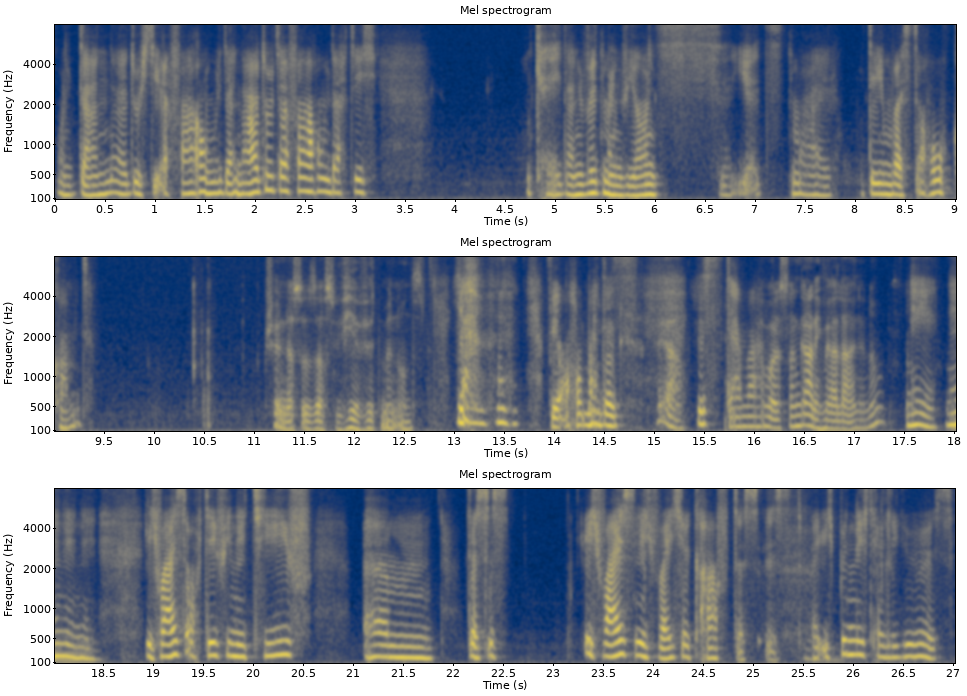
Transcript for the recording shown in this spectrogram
Und dann äh, durch die Erfahrung mit der Nahtoderfahrung dachte ich, okay, dann widmen wir uns jetzt mal dem, was da hochkommt. Schön, dass du sagst, wir widmen uns. Ja, wie auch immer das ja. ist. Aber, aber das ist dann gar nicht mehr alleine, ne? Nee, nee, nee, nee. Ich weiß auch definitiv, ähm, dass es ich weiß nicht, welche Kraft das ist, weil ich bin nicht religiös.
